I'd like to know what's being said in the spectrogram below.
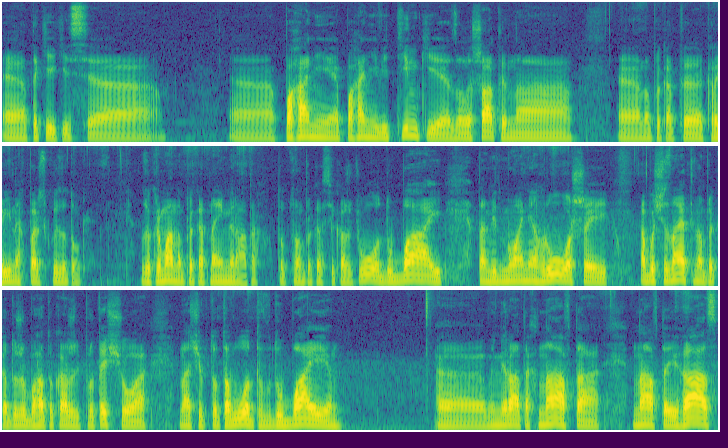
е, такі якісь. Е, погані, погані відтінки залишати на, е, наприклад, е, країнах Перської затоки. Зокрема, наприклад, на Еміратах. Тобто, наприклад, всі кажуть, о, Дубай, там відмивання грошей. Або ще знаєте, наприклад, дуже багато кажуть про те, що начебто та от в Дубаї, е, в Еміратах нафта, нафта і газ,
